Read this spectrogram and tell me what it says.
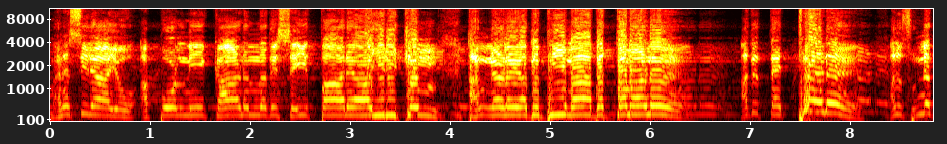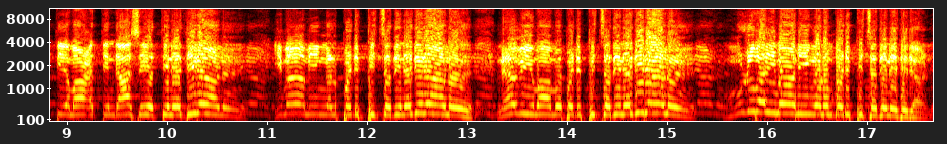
മനസ്സിലായോ? അപ്പോൾ നീ കാണുന്നത് ശൈത്താനായിരിക്കും. തങ്ങളെ അത് ഭീമാബദ്ധമാണ്. അത് തെറ്റാണ്. അത് സുന്നത്തിയമാഴത്തിന്റെ ആശയത്തിനെതിരാണ്. ഇമാമിങ്ങൾ പഠിപ്പിച്ചതിനെതിരാണ്. നവി ഇമാമ് പഠിപ്പിച്ചതിനെതിരാണ്. മുഴുവൻ ഇമാമിങ്ങളും പഠിപ്പിച്ചതിനെതിരാണ്.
